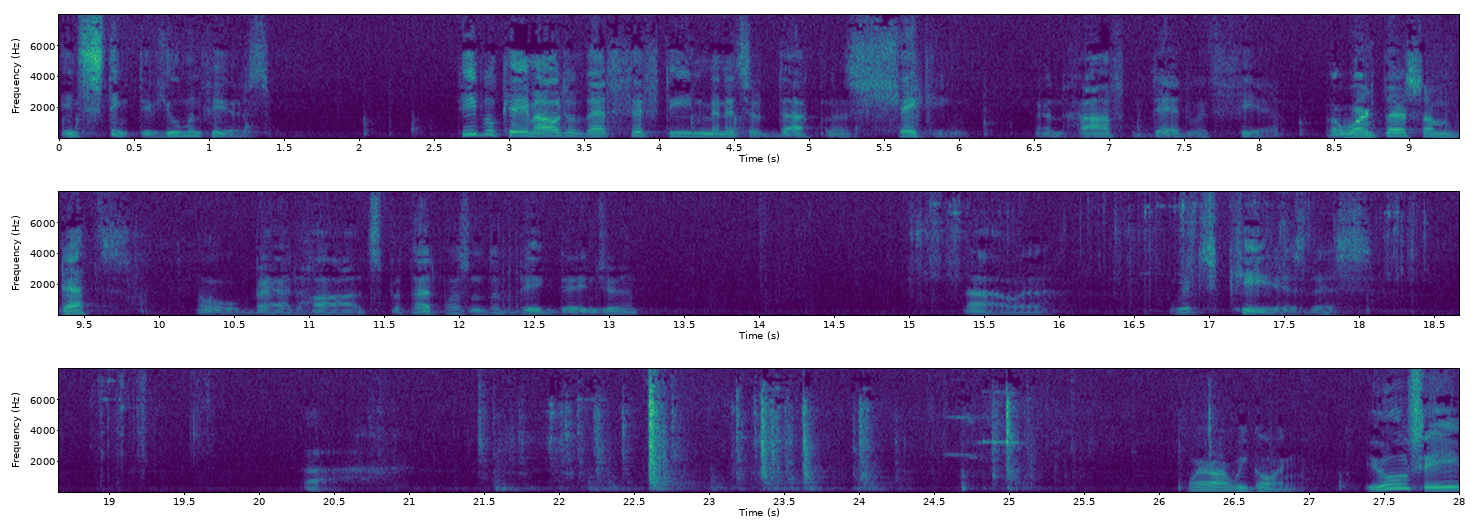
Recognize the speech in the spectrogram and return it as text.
instinctive human fears. People came out of that 15 minutes of darkness shaking and half dead with fear. Uh, weren't there some deaths? Oh, bad hearts, but that wasn't the big danger. Now, uh, which key is this? Ah. Where are we going? You'll see.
